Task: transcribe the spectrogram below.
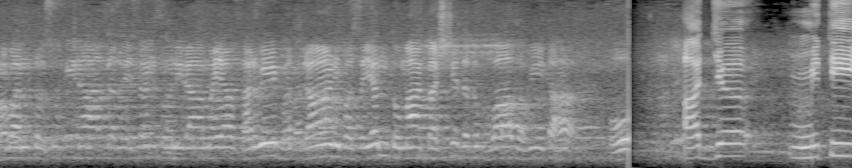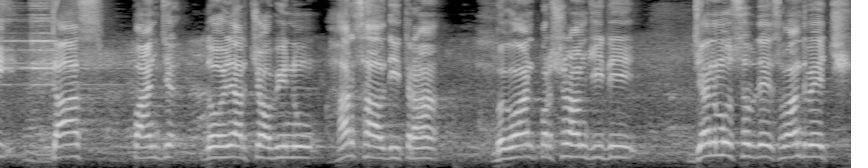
भवन्तु सुखिनः सर्वे सन्तु निरामया सर्वे भद्राणि पश्यन्तु मा कश्चित् दुःखवा भवेतः ॐ ਅੱਜ ਮਿਤੀ 10 5 2024 ਨੂੰ ਹਰ ਸਾਲ ਦੀ ਤਰ੍ਹਾਂ ਭਗਵਾਨ ਪਰਸ਼ੁਰਾਮ ਜੀ ਦੀ ਜਨਮ ਉਤਸਵ ਦੇ ਸੰਬੰਧ ਵਿੱਚ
